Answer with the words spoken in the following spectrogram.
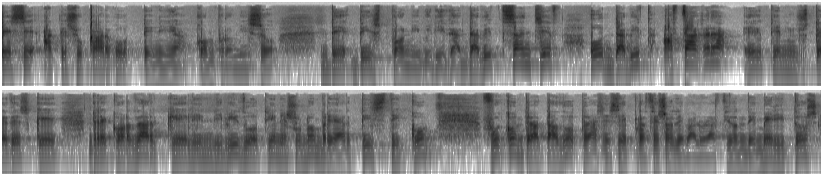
pese a que su cargo tenía compromiso de disponibilidad. David Sánchez o David Azagra, eh, tienen ustedes que recordar que el individuo tiene su nombre artístico, fue contratado tras ese proceso de valoración de méritos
